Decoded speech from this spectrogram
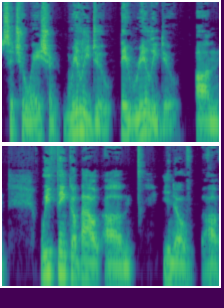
situation. Really do they really do? Um, we think about um, you know uh,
